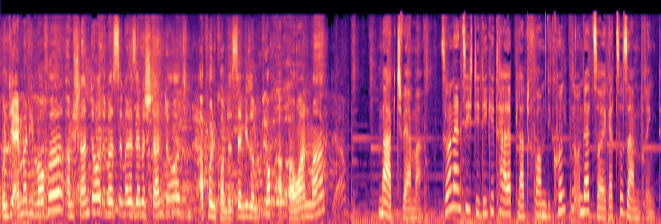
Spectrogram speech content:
und die einmal die Woche am Standort, aber es ist immer derselbe Standort, abholen kommt. Das ist dann wie so ein Pop-up-Bauernmarkt. Marktschwärmer. So nennt sich die digitale Plattform, die Kunden und Erzeuger zusammenbringt.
